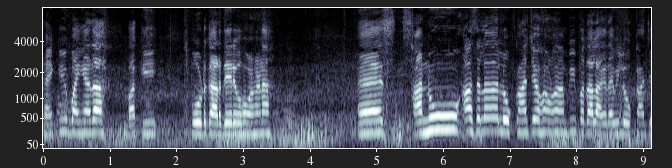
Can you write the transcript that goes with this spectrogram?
ਥੈਂਕ ਯੂ ਬਾਈਆਂ ਦਾ। ਬਾਕੀ ਸਪੋਰਟ ਕਰਦੇ ਰਹੋ ਹਨਾ। ਅਹ ਸਾਨੂੰ ਅਸਲ ਲੋਕਾਂ 'ਚ ਹੁਣ ਵੀ ਪਤਾ ਲੱਗਦਾ ਵੀ ਲੋਕਾਂ 'ਚ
